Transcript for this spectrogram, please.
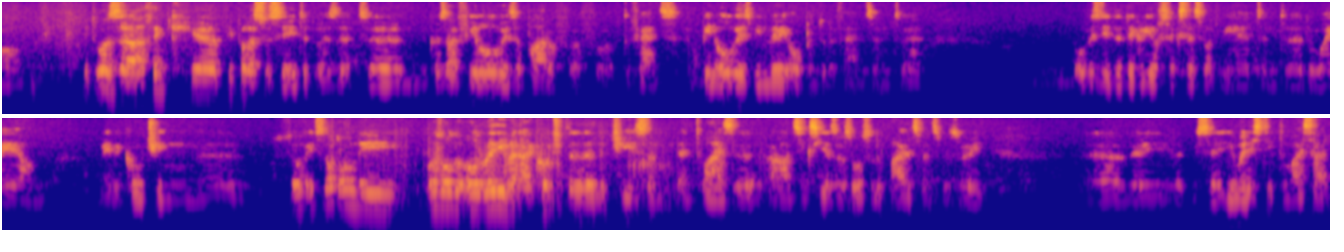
or it was. Uh, I think uh, people associated with that um, because I feel always a part of, of, of, the fans. I've been always been very open to the fans, and uh, obviously the degree of success what we had, and uh, the way um, maybe coaching. Uh, so it's not only it was already when I coached the, the Chiefs and, and twice uh, around six years it was also the Pirates fans was very uh, very let me say humanistic to my side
